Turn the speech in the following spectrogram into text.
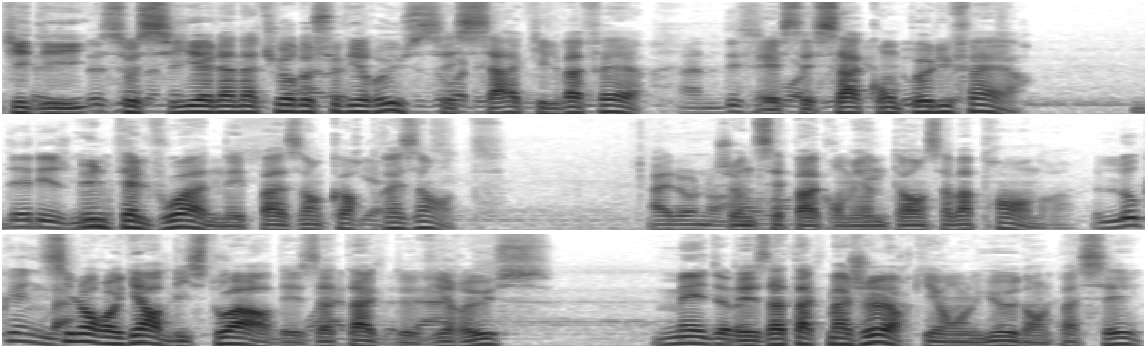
qui dit « ceci est la nature de ce virus, c'est ça qu'il va faire, et c'est ça qu'on peut lui faire ». Une telle voie n'est pas encore présente. Je ne sais pas combien de temps ça va prendre. Si l'on regarde l'histoire des attaques de virus, des attaques? majeures qui ont lieu dans le passé,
